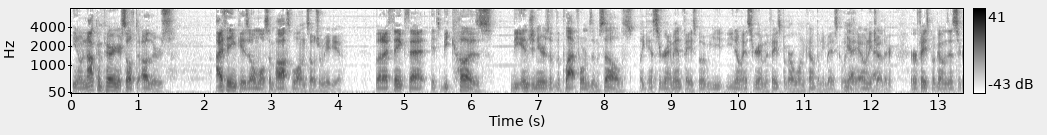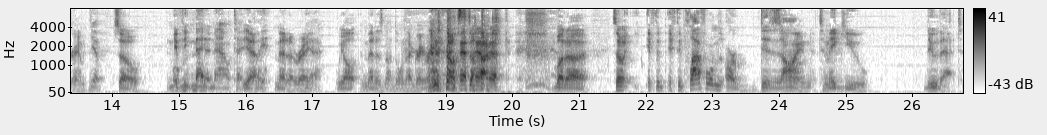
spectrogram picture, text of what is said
you know, not comparing yourself to others, I think is almost impossible on social media. But I think that it's because the engineers of the platforms themselves, like Instagram and Facebook, you, you know, Instagram and Facebook are one company basically. Yeah, they own each other, or Facebook owns Instagram. Yep. So Well, If the- meta now, technically. yeah, Meta, right? Yeah. We all Meta's not doing that great right now, stock. but uh, so if the if the platforms are designed to make Mhm. you do that,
